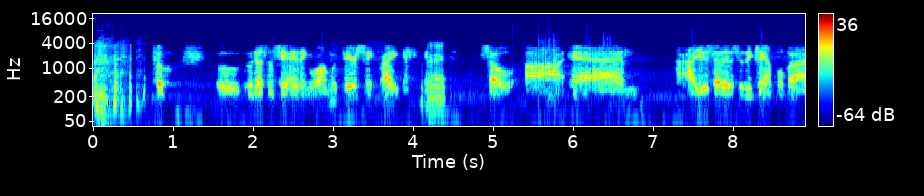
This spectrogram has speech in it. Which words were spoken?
who, who who doesn't see anything wrong with piercing, right? right. So, uh, and I use that as an example, but I,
